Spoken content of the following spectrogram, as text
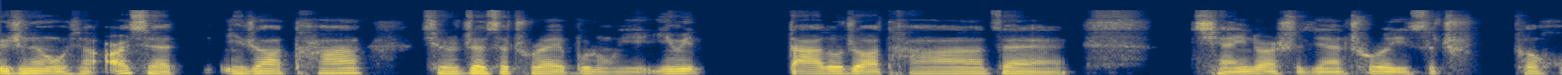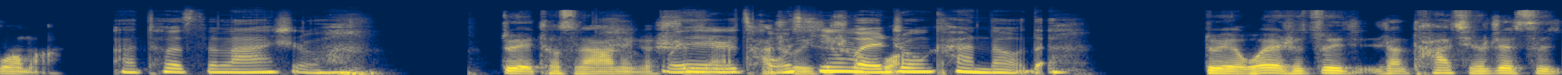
个真的偶像，而且你知道他其实这次出来也不容易，因为大家都知道他在前一段时间出了一次车车祸嘛，啊，特斯拉是吧？对，特斯拉那个事件，我也是从新闻中。看到的。对我也是最让他其实这次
